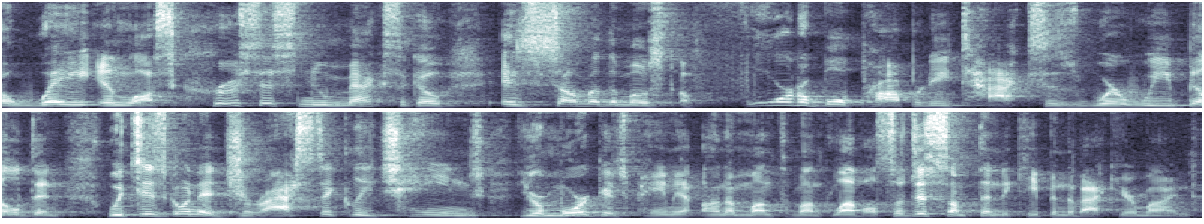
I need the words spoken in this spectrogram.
away in Las Cruces, New Mexico, is some of the most affordable affordable property taxes where we build in, which is going to drastically change your mortgage payment on a month-to-month level. So just something to keep in the back of your mind.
